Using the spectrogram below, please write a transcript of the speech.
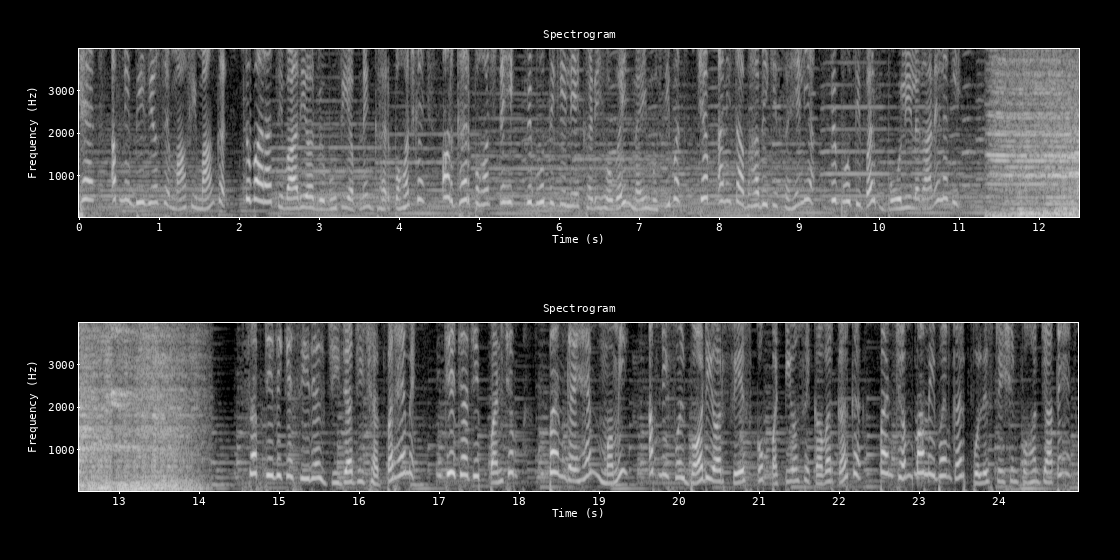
खैर अपनी बीवियों से माफ़ी मांगकर दोबारा तिवारी और विभूति अपने घर पहुँच गए और घर पहुँचते ही विभूति के लिए खड़ी हो गई नई मुसीबत, जब अनीता भाभी की सहेलियाँ विभूति पर बोली लगाने लगी। सब टीवी के सीरियल जीजा जी छत पर है में। जीजा जी पंचम बन गए हैं मम्मी। अपनी फुल बॉडी और फेस को पट्टियों से कवर कर कर पंचम मम्मी बनकर पुलिस स्टेशन पहुँच जाते हैं।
